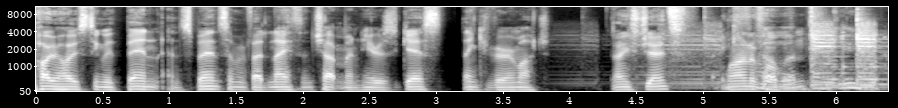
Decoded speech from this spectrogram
co hosting with Ben and Spence, and we've had Nathan Chapman here as a guest. Thank you very much. Thanks, gents. Thank you for Wonderful. coming. Thank you.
